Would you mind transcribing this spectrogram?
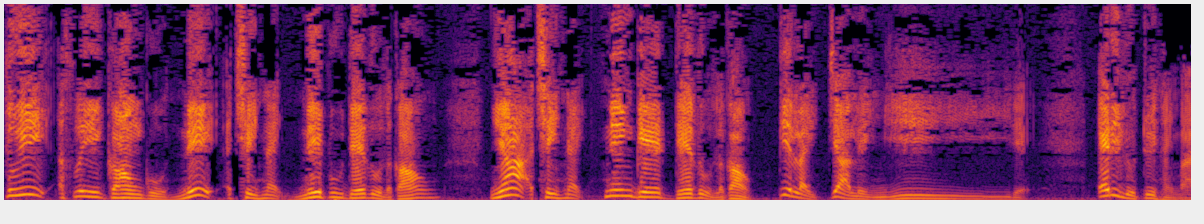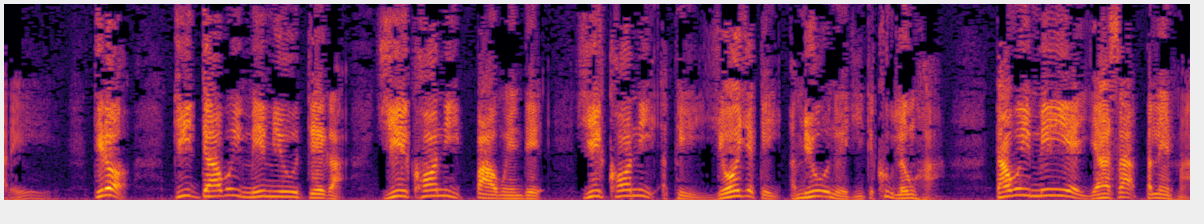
သူ၏အသေးကောင်းကိုနေ့အချိန်၌နေပူတဲသို့၎င်းညအချိန်၌နှင်းကဲတဲသို့၎င်းပြစ်လိုက်ကြလိမ့်မည်တဲ့အဲ့ဒီလိုတွေ့နိုင်ပါတယ်ဒီတော့ဒီဒါဝိဒ်မင်းမျိုးတဲကယေခေါနိပါဝင်တဲ့ယေခေါနိအဖေယောယကိန်အမျိုးအနွယ်ကြီးတစ်ခုလုံးဟာဒါဝိဒ်မင်းရဲ့ယာစပလင်မှာ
